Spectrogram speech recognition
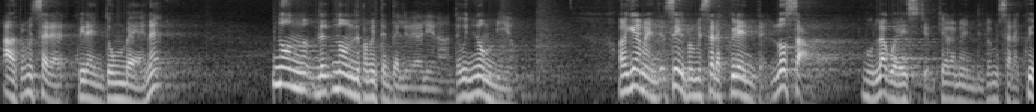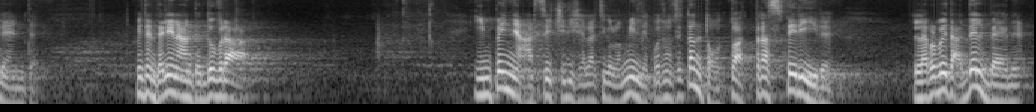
al promissario acquirente un bene, non del, non del promettente alienante, quindi non mio. Ora chiaramente se il promissario acquirente lo sa, nulla question, chiaramente il promissario acquirente, il promettente alienante dovrà impegnarsi, ci dice l'articolo 1478, a trasferire la proprietà del bene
